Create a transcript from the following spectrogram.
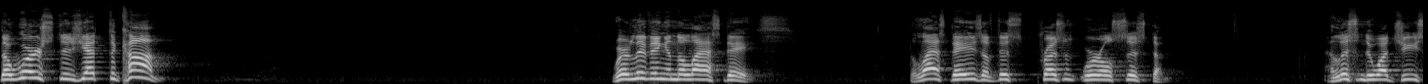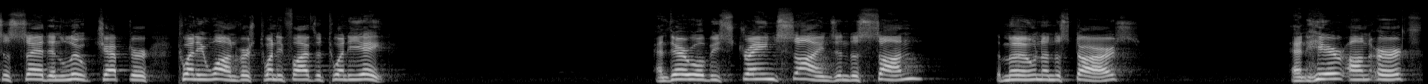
The worst is yet to come. We're living in the last days the last days of this present world system. And listen to what Jesus said in Luke chapter 21, verse 25 to 28. And there will be strange signs in the sun, the moon, and the stars. And here on earth,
